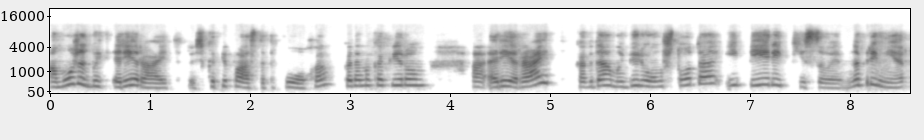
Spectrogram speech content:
А может быть rewrite, то есть копипаст – это плохо, когда мы копируем, rewrite когда мы берем что-то и переписываем. Например,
